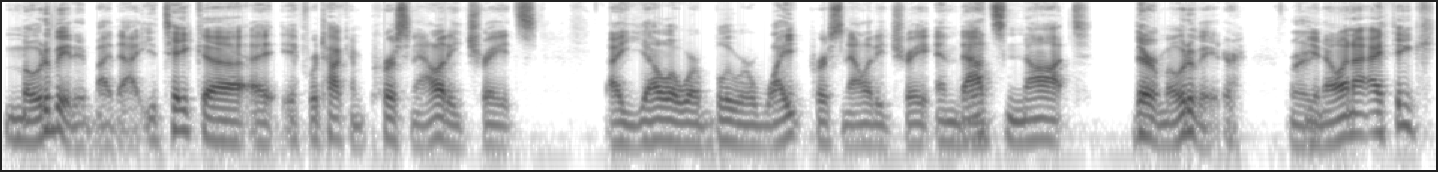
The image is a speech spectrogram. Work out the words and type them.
motivated by that. You take a, a if we're talking personality traits, a yellow or blue or white personality trait, and that's not their motivator Right. you know and I, I think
